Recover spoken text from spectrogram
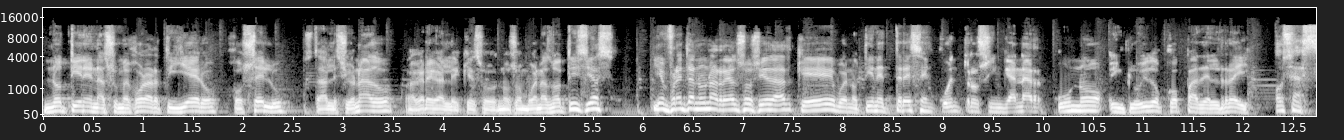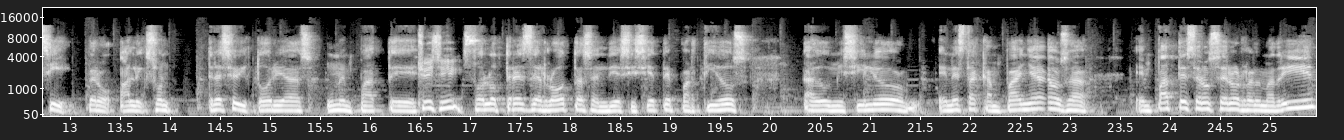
No tienen a su mejor artillero, José Lu, está lesionado, agrégale que eso no son buenas noticias. Y enfrentan una Real Sociedad que, bueno, tiene tres encuentros sin ganar, uno incluido Copa del Rey. O sea, sí, pero Alex, son 13 victorias, un empate. Sí, sí. Solo tres derrotas en 17 partidos a domicilio en esta campaña. O sea, empate 0-0 Real Madrid,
